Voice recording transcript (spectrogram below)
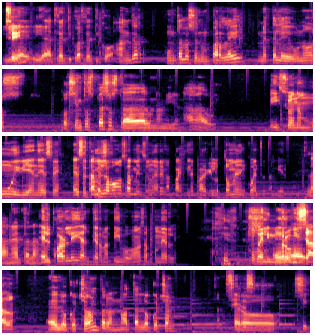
Y, eh, y Atlético, Atlético, under. Júntalos en un parlay, métele unos 200 pesos, te va a dar una millonada, güey. Y suena muy bien ese. Ese también lo vamos a mencionar en la página para que lo tomen en cuenta también. La neta, la neta. El parlay alternativo, vamos a ponerle. o el improvisado. el, locochón, pero no tan locochón. pero sí,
